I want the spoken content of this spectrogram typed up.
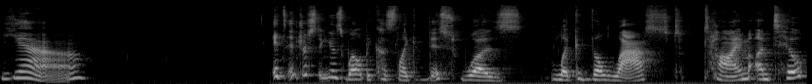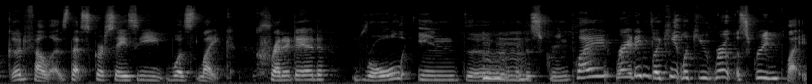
yeah It's interesting as well because like this was like the last time until Goodfellas that Scorsese was like credited role in the mm-hmm. in the screenplay writing. Like he like he wrote the screenplay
